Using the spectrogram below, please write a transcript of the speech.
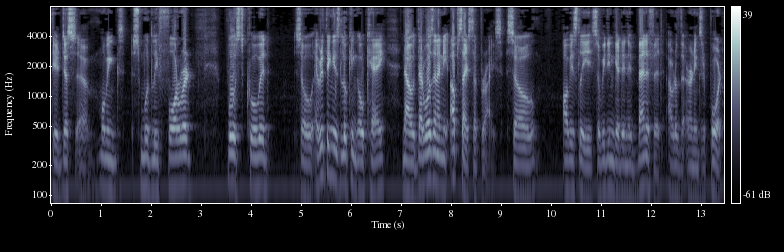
they're just uh, moving smoothly forward post COVID. So everything is looking okay. Now there wasn't any upside surprise. So obviously, so we didn't get any benefit out of the earnings report.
